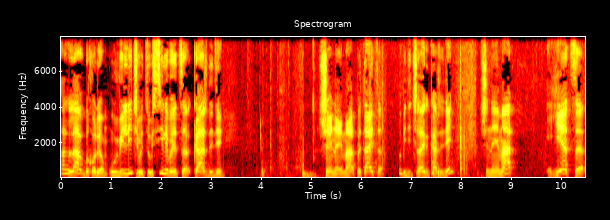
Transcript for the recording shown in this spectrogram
алав бехольем, увеличивается, усиливается каждый день. Шенеймар пытается победить человека каждый день. Шенеймар еце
